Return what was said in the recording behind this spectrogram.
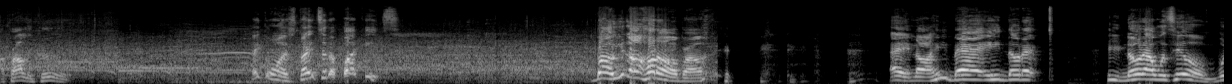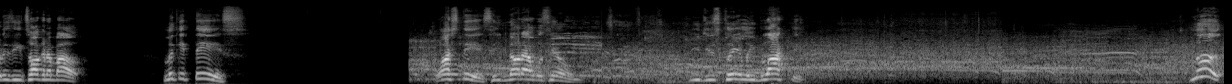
I probably could. They going straight to the buckets. Bro, you know, hold on, bro. hey, no, he bad. He know that. He know that was him. What is he talking about? Look at this. Watch this. He know that was him. You just clearly blocked it. Look.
